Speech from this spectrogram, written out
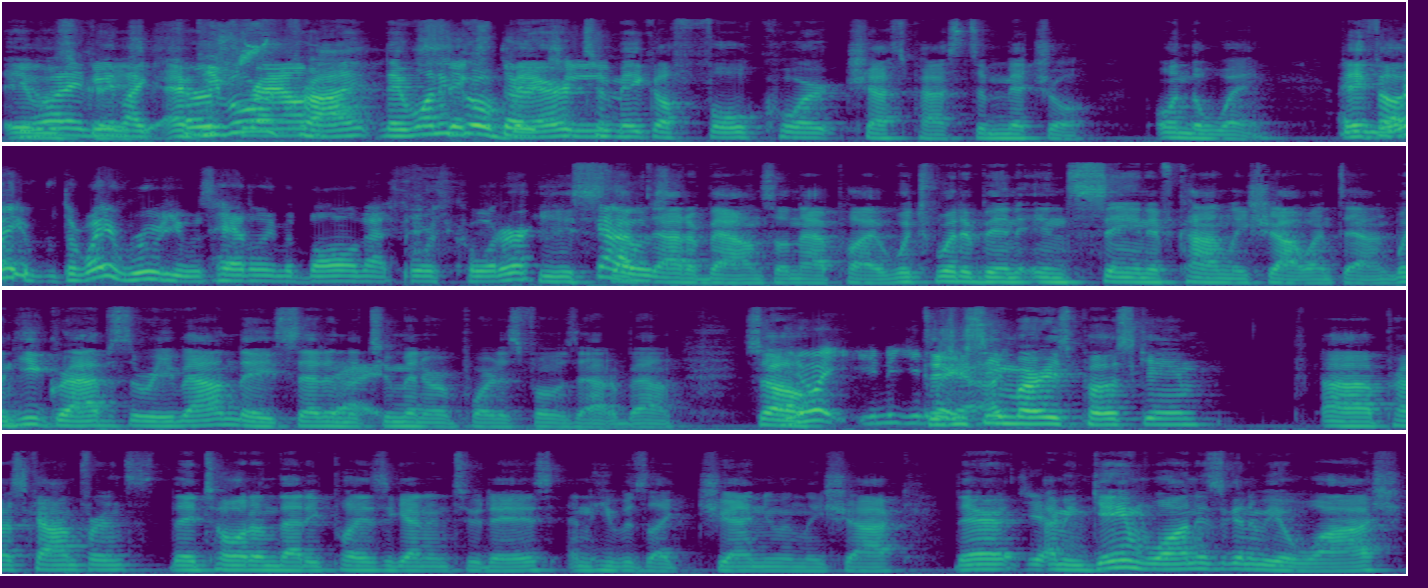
You It know what I crazy. mean? Like and people round, were crying. They want to Gobert to make a full court chest pass to Mitchell on the wing. I They mean, thought the, way, the way Rudy was handling the ball in that fourth quarter, he stepped was- out of bounds on that play, which would have been insane if Conley's shot went down. When he grabs the rebound, they said in Right. the two minute report his foot was out of bounds. So You know what? You, know- you, Did wait, you see I- Murray's post game uh, press conference? They told him that he plays again in two days, and he was like genuinely shocked. There, Yeah. I mean, game one is going to be a wash.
